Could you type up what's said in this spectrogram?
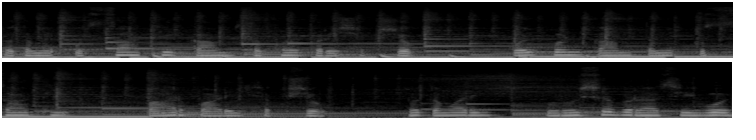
તો તમે ઉત્સાહથી કામ સફળ કરી શકશો. કોઈ પણ કામ તમે ઉત્સાહથી પાર પાડી શકશો. જો તમારી વૃષભ રાશિ હોય,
